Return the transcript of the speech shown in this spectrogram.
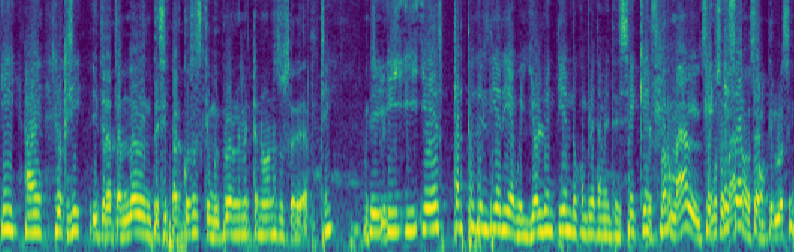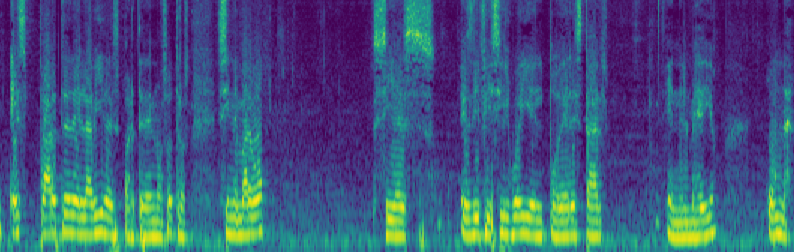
y ay, lo que sí. Y tratando de anticipar cosas que muy probablemente no van a suceder. Sí. Me Y, explico. y- y es parte del día a día, güey. Yo lo entiendo completamente. Sé que Es normal, somos que- humanos, exacto. sentirlo así. es parte de la vida, es parte de nosotros. Sin embargo, sí es, es difícil, güey, el poder estar en el medio. Una,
